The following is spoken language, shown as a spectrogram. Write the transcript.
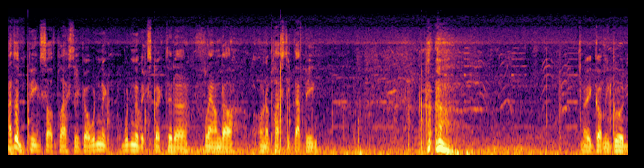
That's a big soft plastic. I wouldn't wouldn't have expected a flounder on a plastic that big. oh, it got me good.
